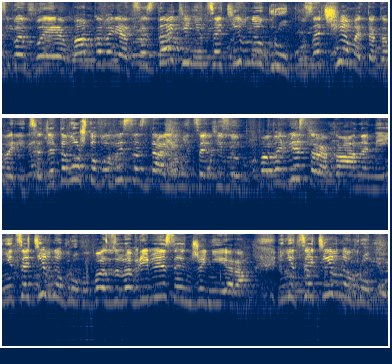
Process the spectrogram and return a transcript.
СББ вам говорят, создайте инициативную группу. Зачем это говорится? Для того, чтобы вы создали инициативную по борьбе с тараканами, инициативную группу по борьбе с инженером, инициативную группу.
